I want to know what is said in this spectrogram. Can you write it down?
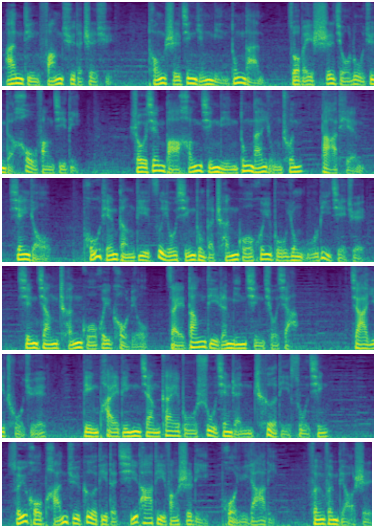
安定防区的秩序，同时经营闽东南作为十九路军的后方基地。首先把横行闽东南永春、大田、仙游、莆田等地自由行动的陈国辉部用武力解决，先将陈国辉扣留。在当地人民请求下，加以处决，并派兵将该部数千人彻底肃清。随后，盘踞各地的其他地方势力迫于压力，纷纷表示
